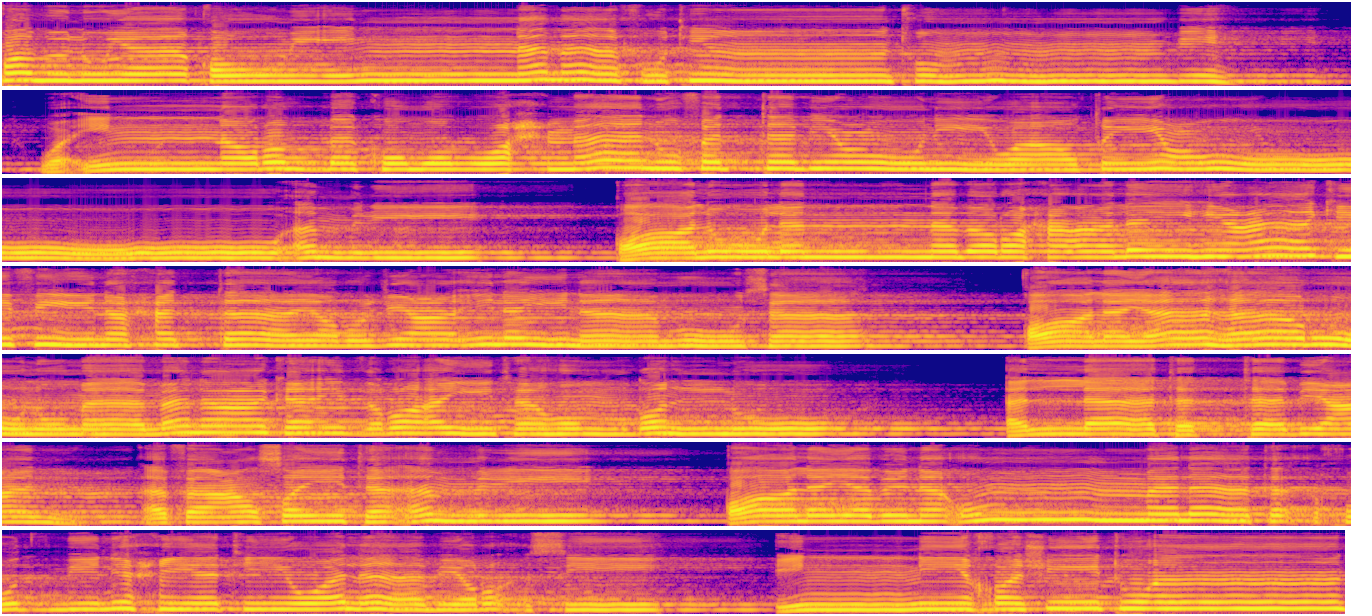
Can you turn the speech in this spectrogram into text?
قبل يا قوم إنما فتنتم به وإن ربكم الرحمن فاتبعوني وأطيعوا أمري. قالوا لن نبرح عليه عاكفين حتى يرجع إلينا موسى. قال يا هارون ما منعك إذ رأيتهم ضلوا ألا تتبعن أفعصيت أمري قال يا ابن أم لا تأخذ بلحيتي ولا برأسي إني خشيت أن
